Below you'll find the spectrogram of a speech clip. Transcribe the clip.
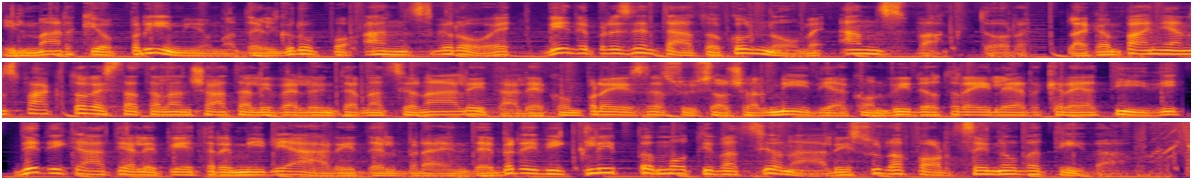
il marchio premium del gruppo Hans Grohe, viene presentato col nome Hans Factor. La campagna Hans Factor è stata lanciata a livello internazionale, Italia compresa, sui social media con video trailer creativi dedicati alle pietre miliari del brand e brevi clip motivazionali sulla forza innovativa.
